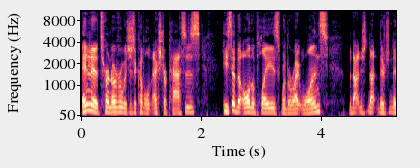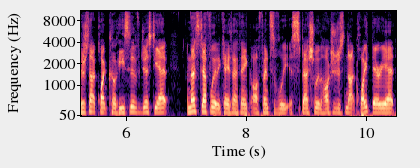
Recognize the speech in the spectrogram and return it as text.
ended in a turnover with just a couple of extra passes he said that all the plays were the right ones, but not just not they're, they're just not quite cohesive just yet. And that's definitely the case. I think offensively, especially the Hawks are just not quite there yet.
